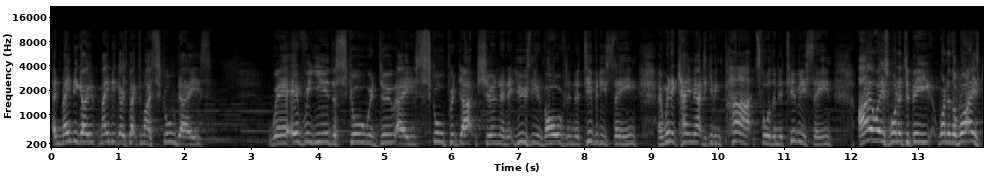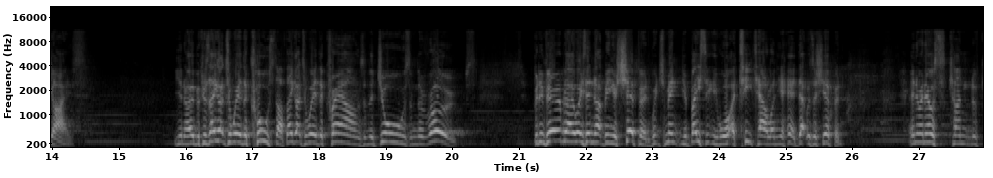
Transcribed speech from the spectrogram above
and maybe, go, maybe it goes back to my school days where every year the school would do a school production and it usually involved a nativity scene. And when it came out to giving parts for the nativity scene, I always wanted to be one of the wise guys. You know, because they got to wear the cool stuff, they got to wear the crowns and the jewels and the robes. But invariably, I always ended up being a shepherd, which meant you basically wore a tea towel on your head. That was a shepherd. Anyone else kind of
